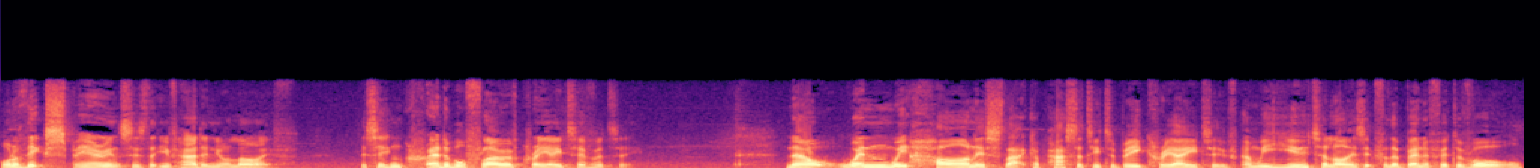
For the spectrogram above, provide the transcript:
all of the experiences that you've had in your life. This incredible flow of creativity. Now, when we harness that capacity to be creative and we utilize it for the benefit of all,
